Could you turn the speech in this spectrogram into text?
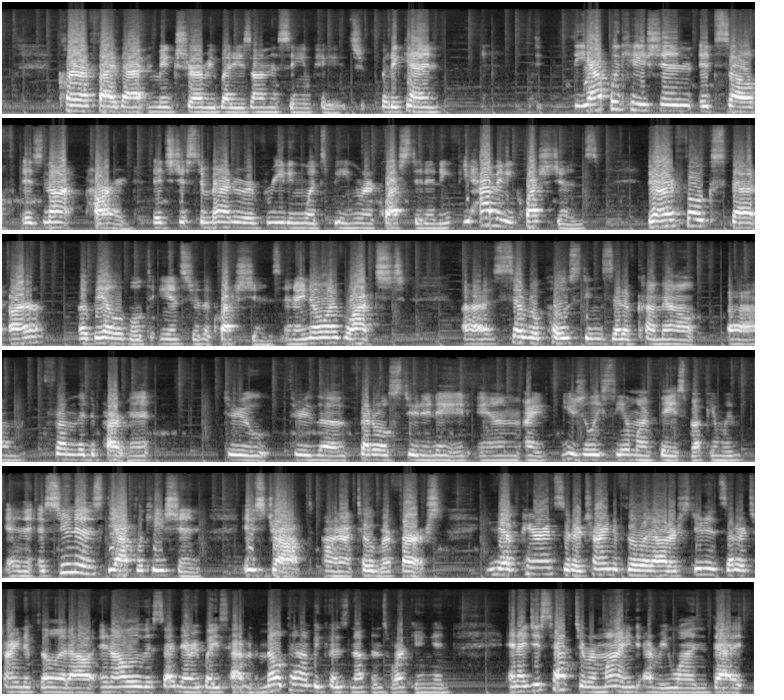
clarify that and make sure everybody's on the same page. But again, the application itself is not hard. It's just a matter of reading what's being requested. And if you have any questions, there are folks that are available to answer the questions. And I know I've watched uh, several postings that have come out um, from the department through through the federal student aid, and I usually see them on Facebook. And we and as soon as the application is dropped on October first, you have parents that are trying to fill it out or students that are trying to fill it out, and all of a sudden everybody's having a meltdown because nothing's working and and I just have to remind everyone that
